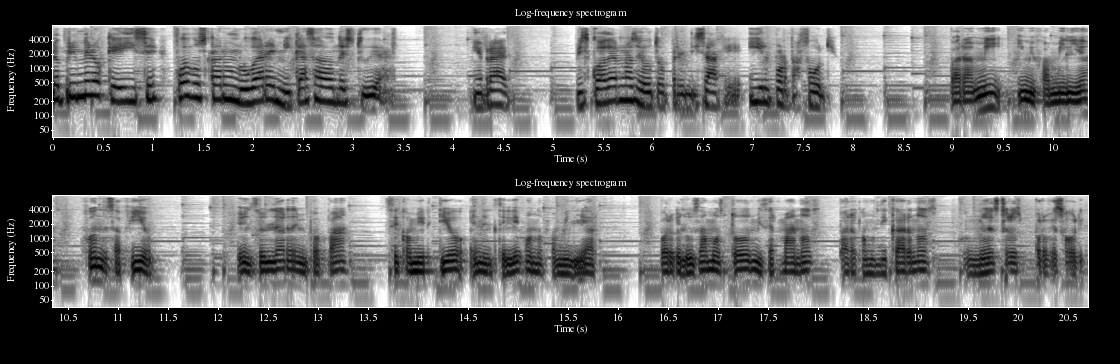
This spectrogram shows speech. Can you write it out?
lo primero que hice fue buscar un lugar en mi casa donde estudiar. Mi radio, mis cuadernos de autoaprendizaje y el portafolio. Para mí y mi familia fue un desafío. El celular de mi papá se convirtió en el teléfono familiar porque lo usamos todos mis hermanos para comunicarnos con nuestros profesores.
